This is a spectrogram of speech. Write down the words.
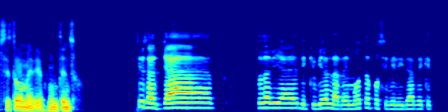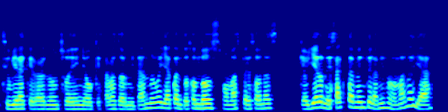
sí estuvo medio intenso. Sí, o sea, ya todavía de que hubiera la remota posibilidad de que se hubiera quedado en un sueño o que estabas dormitando, güey, ya cuando son dos o más personas que oyeron exactamente la misma mamada, ya.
